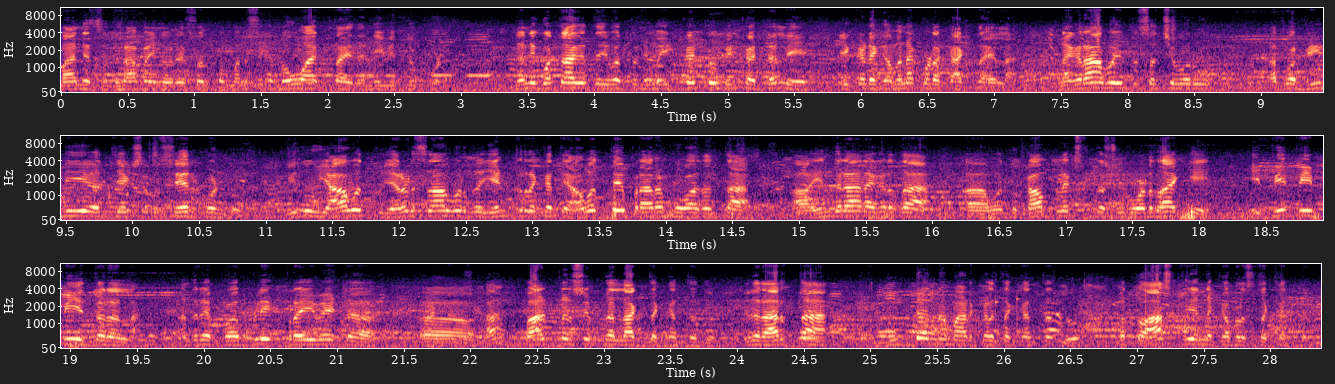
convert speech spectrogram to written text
ಮಾನ್ಯ ಸಿದ್ದರಾಮಯ್ಯನವರೇ. ಸ್ವಲ್ಪ ಮನಸ್ಸಿಗೆ ನೋವಾಗ್ತಾ ಇದೆ, ನೀವಿದ್ದು ಕೂಡ. ನನಗೆ ಗೊತ್ತಾಗುತ್ತೆ ಇವತ್ತು ನಿಮ್ಮ ಇಕ್ಕಟ್ಟು ಬಿಕ್ಕಟ್ಟಲ್ಲಿ ಈ ಕಡೆ ಗಮನ ಕೊಡೋಕ್ಕಾಗ್ತಾ ಇಲ್ಲ. ನಗರಾಭಿವೃದ್ಧಿ ಸಚಿವರು ಅಥವಾ ಬಿ ಡಿ ಎ ಅಧ್ಯಕ್ಷರು ಸೇರಿಕೊಂಡು ಇದು ಯಾವತ್ತು ಎರಡು ಸಾವಿರದ ಎಂಟರ ಕತೆ, ಅವತ್ತೇ ಪ್ರಾರಂಭವಾದಂಥ ಇಂದಿರಾನಗರದ ಒಂದು ಕಾಂಪ್ಲೆಕ್ಸಿಂದ ಶುರು ಹೊಡೆದಾಕಿ ಈ ಪಿ ಪಿ ಪಿ ಇದ್ದಾರಲ್ಲ. ಅಂದರೆ ಪಬ್ಲಿಕ್ ಪ್ರೈವೇಟ್ ಪಾರ್ಟ್ನರ್ಶಿಪ್ನಲ್ಲಿ ಆಗ್ತಕ್ಕಂಥದ್ದು ಇದರ ಅರ್ಥ, ದುಡ್ಡನ್ನು ಮಾಡ್ಕೊಳ್ತಕ್ಕಂಥದ್ದು ಮತ್ತು ಆಸ್ತಿಯನ್ನು ಕಬಳಿಸ್ತಕ್ಕಂಥದ್ದು.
